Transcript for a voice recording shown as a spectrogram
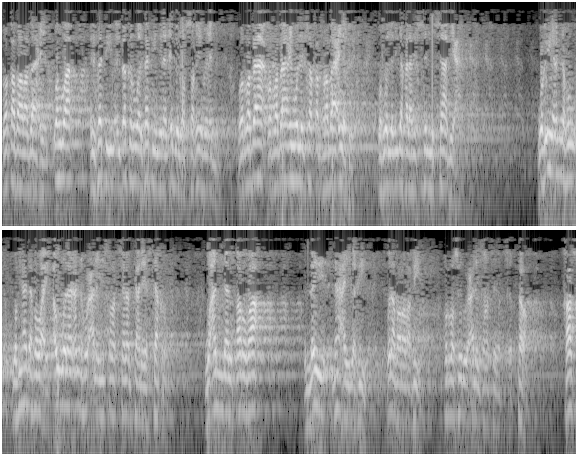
وقضى رباعيا وهو الفتي البكر هو الفتي من الإبل والصغير من الإبل. والرباع والرباعي هو الذي سقط رباعيته وهو الذي دخل في السن السابعة وفيه أنه وفي هذا فوائد. أولا أنه عليه الصلاة والسلام كان يستقرض وأن القرض لا عيب فيه ولا ضرر فيه. فالرسول عليه الصلاة والسلام اقترض خاصة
